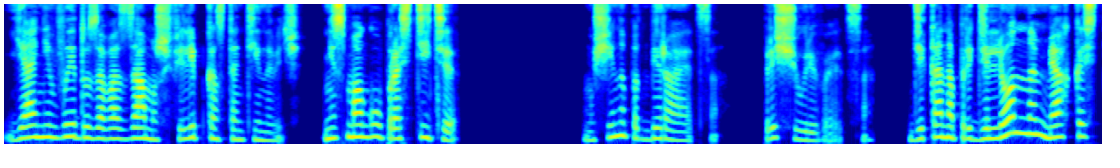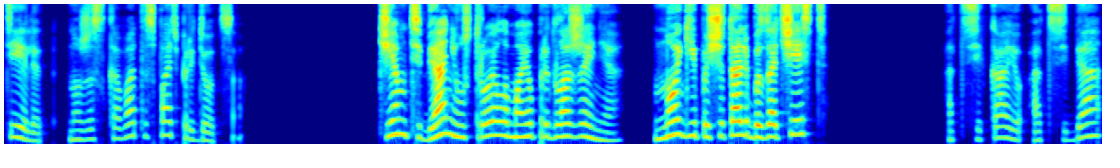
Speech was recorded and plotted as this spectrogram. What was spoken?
«Я не выйду за вас замуж, Филипп Константинович. Не смогу, простите». Мужчина подбирается, прищуривается. Декан определенно мягко стелет, но жестковато спать придется. «Чем тебя не устроило мое предложение? Многие посчитали бы за честь?» Отсекаю от себя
